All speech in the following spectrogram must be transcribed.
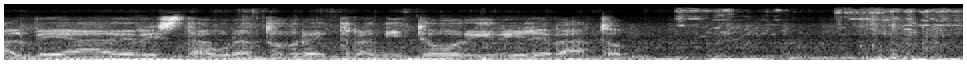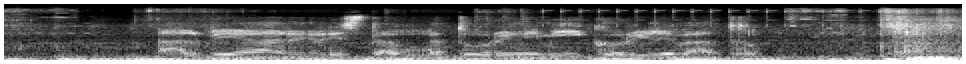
Alveare restauratore traditori rilevato. Alveare restauratore nemico rilevato.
